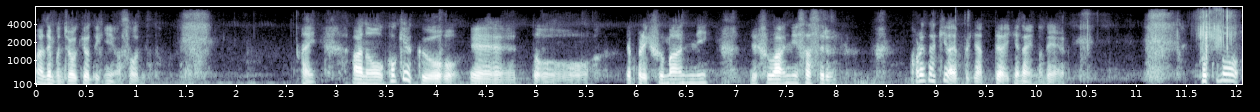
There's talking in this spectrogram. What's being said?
まあ、でも状況的にはそうですと。はい。あの、顧客を、えー、っと、やっぱり不満に、不安にさせる。これだけはやっぱりやってはいけないので、そこの、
